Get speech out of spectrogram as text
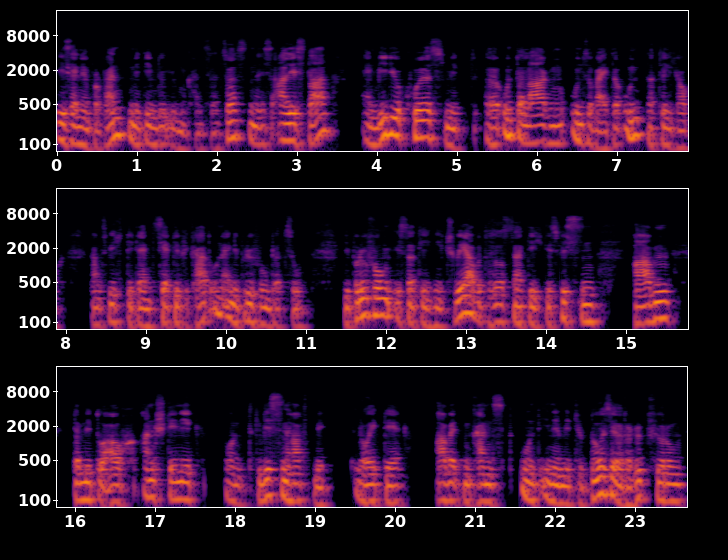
ist einen Probanden, mit dem du üben kannst. Ansonsten ist alles da. Ein Videokurs mit äh, Unterlagen und so weiter und natürlich auch ganz wichtig ein Zertifikat und eine Prüfung dazu. Die Prüfung ist natürlich nicht schwer, aber du sollst natürlich das Wissen haben, damit du auch anständig und gewissenhaft mit Leuten arbeiten kannst und ihnen mit Hypnose oder Rückführung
